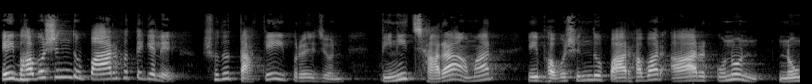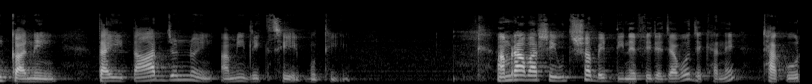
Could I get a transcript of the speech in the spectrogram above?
এই ভবসিন্ধু পার হতে গেলে শুধু তাকেই প্রয়োজন। তিনি ছাড়া আমার এই ভবসিন্ধু পার হবার আর কোনো নৌকা নেই। তাই তার জন্যই আমি লিখছি এই পুঁথি। আমরা আবার সেই উৎসবের দিনে ফিরে যাব, যেখানে ঠাকুর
